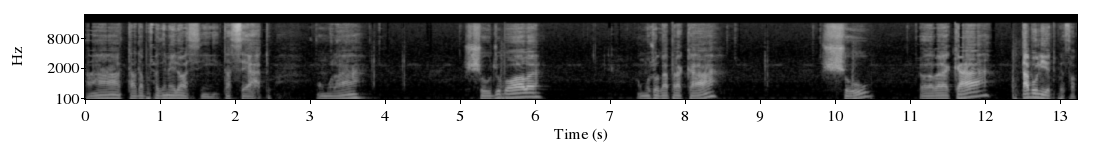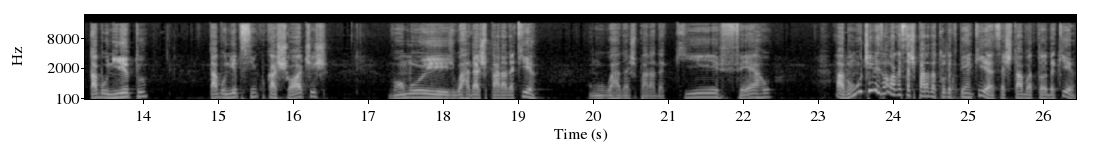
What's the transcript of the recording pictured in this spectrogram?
Ah, tá. Dá pra fazer melhor assim. Tá certo. Vamos lá. Show de bola. Vamos jogar pra cá. Show. Joga pra cá. Tá bonito, pessoal. Tá bonito. Tá bonito. Cinco caixotes. Vamos guardar as paradas aqui. Vamos guardar as paradas aqui. Ferro. Ah, vamos utilizar logo essas paradas todas que tem aqui. Essas tábuas todas aqui.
